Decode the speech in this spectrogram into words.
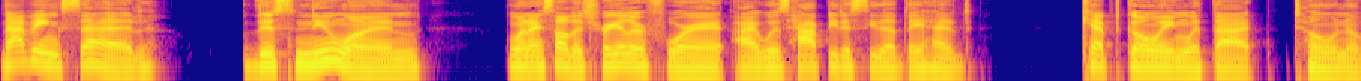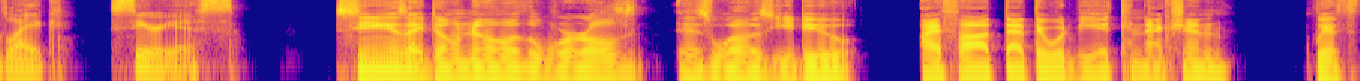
That being said, this new one, when I saw the trailer for it, I was happy to see that they had kept going with that tone of like serious. Seeing as I don't know the world as well as you do, I thought that there would be a connection with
